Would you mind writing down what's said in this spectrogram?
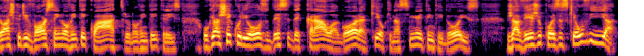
Eu acho que o divórcio é em 94, 93. O que eu achei curioso desse decral agora, que eu que nasci em 82 já vejo coisas que eu via,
